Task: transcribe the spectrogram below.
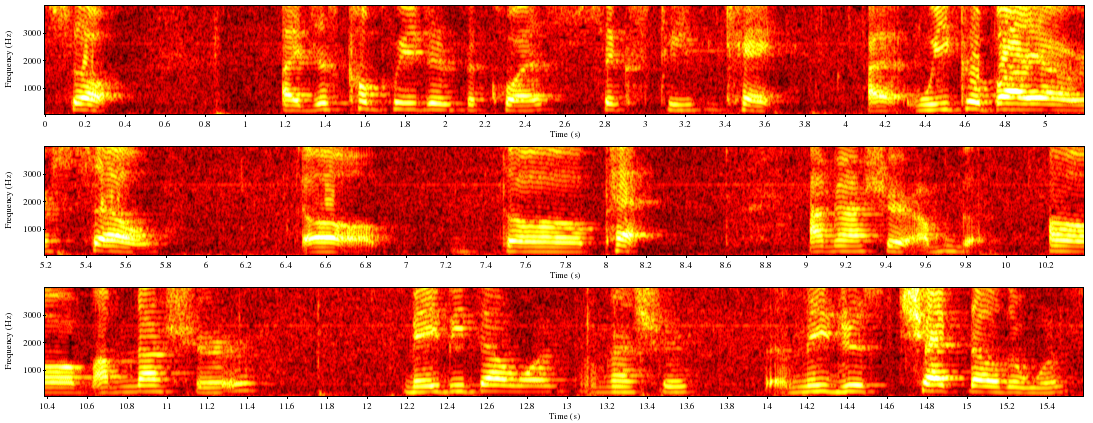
so I just completed the quest 16k. I, we could buy ourselves uh, the pet. I'm not sure. I'm um I'm not sure. Maybe that one. I'm not sure. Let me just check the other ones.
